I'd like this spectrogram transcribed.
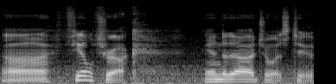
uh, fuel truck. And the Dodge was too.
